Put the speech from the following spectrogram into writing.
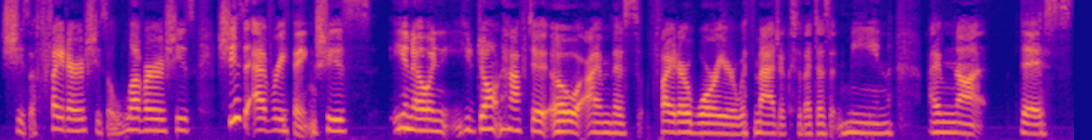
She's a fighter, she's a lover, she's she's everything. She's you know, and you don't have to, oh, I'm this fighter warrior with magic, so that doesn't mean I'm not this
